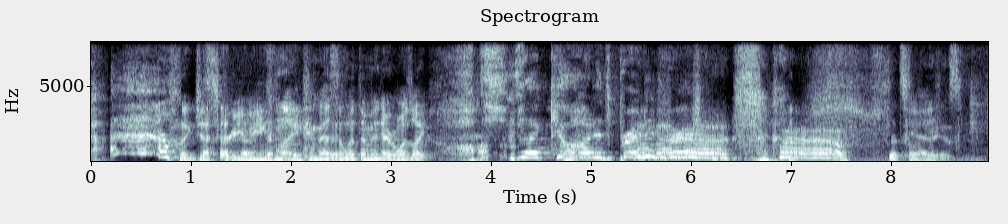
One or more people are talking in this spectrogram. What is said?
"Ah," like just screaming, like messing with them, and everyone's like, "Oh my god, it's Brendan Fraser!" wow, that's hilarious. yeah,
